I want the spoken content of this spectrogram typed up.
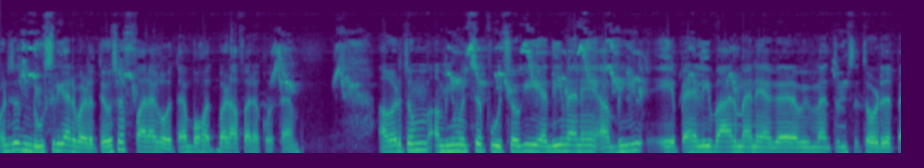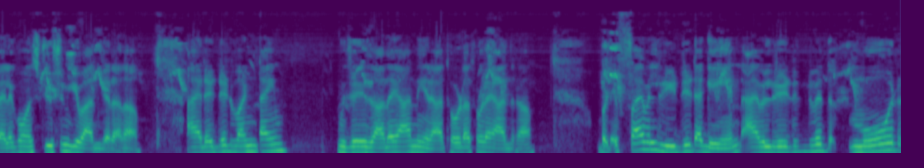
और जो तुम दूसरी बार पढ़ते हो उसमें फ़र्क होता है बहुत बड़ा फ़र्क होता है। अगर तुम अभी मुझसे पूछो कि यदि मैंने अभी ए, पहली बार मैंने अगर अभी मैं तुमसे थोड़ी देर पहले कॉन्स्टिट्यूशन की बात करा था I read it one time मुझे ज़्यादा याद नहीं रहा थोड़ा थोड़ा याद रहा। But if I will read it again I will read it with more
